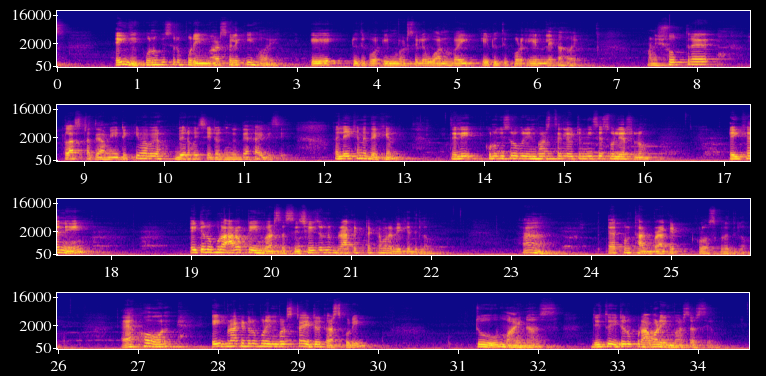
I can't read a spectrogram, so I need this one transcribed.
এই যে কোনো কিছুর উপর ইনভার্স হলে কি হয়? এ টু দি পর ইনভার্স হলে one by A to the পর এন লেখা হয়। মানে সূত্রের ক্লাসটাতে আমি এটা কীভাবে বের হয়েছে এটা কিন্তু দেখাই দিছি। তাহলে এইখানে দেখেন, তাহলে কোনো কিছুর উপর ইনভার্স থাকলে ওইটা নিচে চলে আসলো। এইখানে এইটার উপর আরও একটা ইনভার্স আছে, সেই জন্য ব্র্যাকেটটাকে আমরা রেখে দিলাম। হ্যাঁ এখন থার্ড ব্র্যাকেট ক্লোজ করে দিলাম। এখন এই ব্র্যাকেটের উপর ইনভার্সটা এটার কাজ করি। টু মাইনাস যেহেতু এটার উপর আবার ইনভার্স আসছে।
